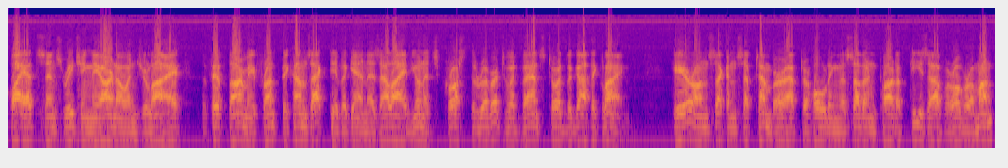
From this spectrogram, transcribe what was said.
Quiet since reaching the Arno in July, the Fifth Army front becomes active again as Allied units cross the river to advance toward the Gothic line. Here on 2nd September, after holding the southern part of Pisa for over a month,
